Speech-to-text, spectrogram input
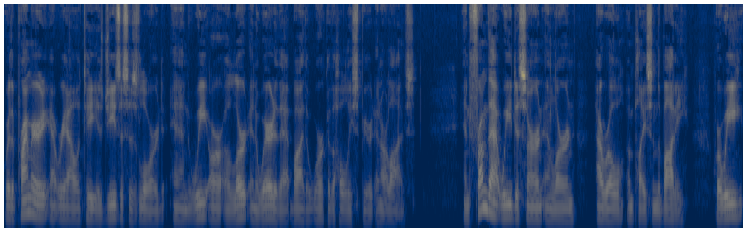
where the primary reality is Jesus is Lord, and we are alert and aware to that by the work of the Holy Spirit in our lives. And from that, we discern and learn our role and place in the body, where we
